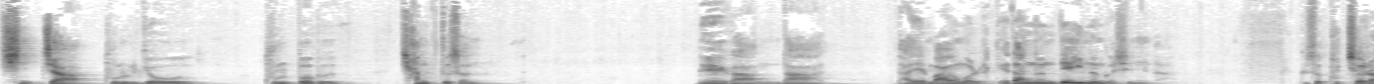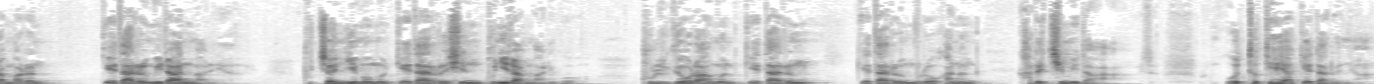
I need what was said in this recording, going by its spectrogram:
진짜 불교의 불법의 참 뜻은 내가 나 나의 마음을 깨닫는 데 있는 것입니다. 그래서 부처란 말은 깨달음이란 말이야. 부처님은 깨달으신 분이란 말이고 불교라면 깨달음 깨달음으로 가는 가르침이다. 어떻게 해야 깨달으냐?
